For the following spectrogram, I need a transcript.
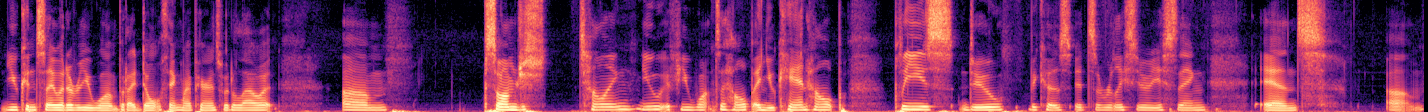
you can say whatever you want, but I don't think my parents would allow it. Um, so I'm just telling you if you want to help and you can help, please do because it's a really serious thing, and um,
